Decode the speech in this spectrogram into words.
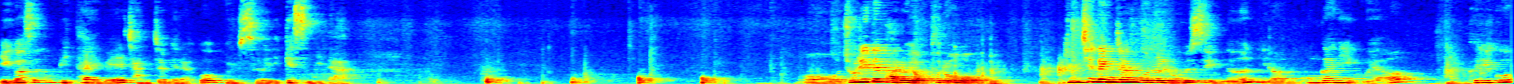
이것은 B타입의 장점이라고 볼 수 있겠습니다. 어, 조리대 바로 옆으로 김치 냉장고를 놓을 수 있는 이런 공간이 있고요. 그리고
